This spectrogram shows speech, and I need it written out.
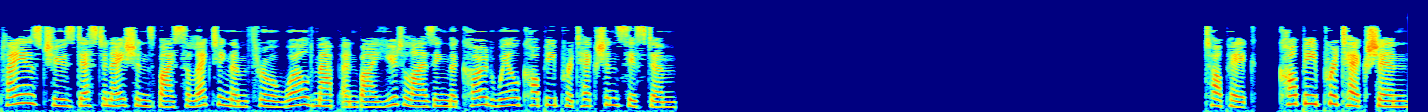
Players choose destinations by selecting them through a world map and by utilizing the code wheel copy protection system. Topic: Copy protection.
